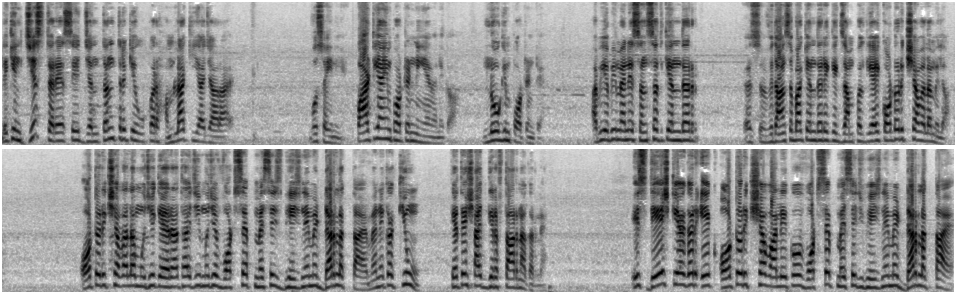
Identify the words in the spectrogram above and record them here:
लेकिन जिस तरह से जनतंत्र के ऊपर हमला किया जा रहा है, वो सही नहीं है। पार्टियाँ इंपॉर्टेंट नहीं है, मैंने कहा। लोग इंपॉर्टेंट हैं। अभी अभी मैंने संसद के अंदर विधानसभा के अंदर एक एग्ज़ाम्पल दिया। एक ऑटो रिक्शा वाला मिला। ऑटो रिक्शा वाला मुझे कह रहा था, जी, मुझे व्हाट्सएप मैसेज भेजने में डर लगता है। मैंने कहा, क्यों? कहते हैं, शायद गिरफ़्तार ना कर लें। इस देश के अगर एक ऑटो रिक्शा वाले को व्हाट्सएप मैसेज भेजने में डर लगता है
